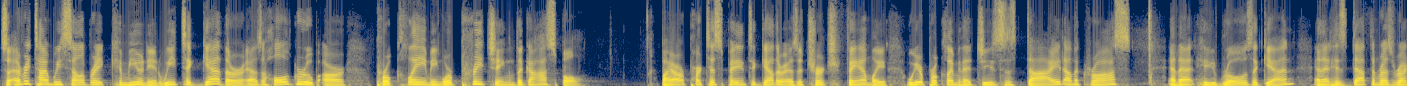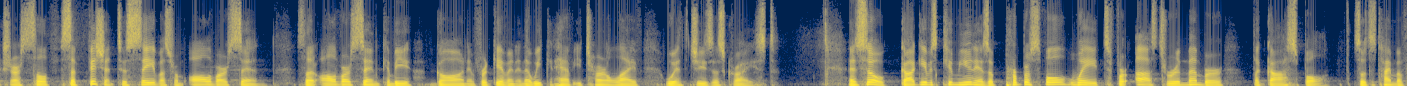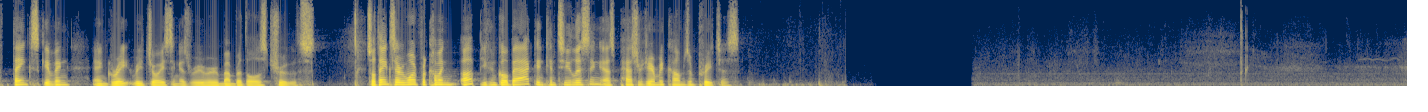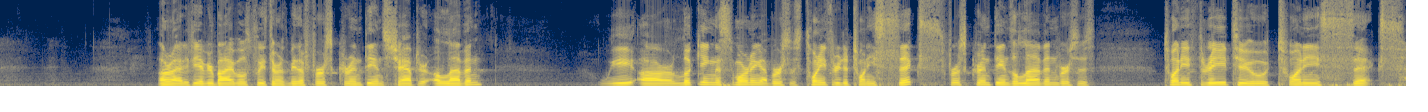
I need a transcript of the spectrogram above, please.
So every time we celebrate communion, we together as a whole group are proclaiming, we're preaching the gospel. By our participating together as a church family, we are proclaiming that Jesus died on the cross and that he rose again and that his death and resurrection are sufficient to save us from all of our sin so that all of our sin can be gone and forgiven and that we can have eternal life with Jesus Christ. And so, God gave us communion as a purposeful way to, for us to remember the gospel. So, it's a time of thanksgiving and great rejoicing as we remember those truths. So, thanks everyone for coming up. You can go back and continue listening as Pastor Jeremy comes and preaches. All right, if you have your Bibles, please turn with me to 1 Corinthians chapter 11. We are looking this morning at verses 23 to 26. 1 Corinthians 11, verses 23 to 26.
